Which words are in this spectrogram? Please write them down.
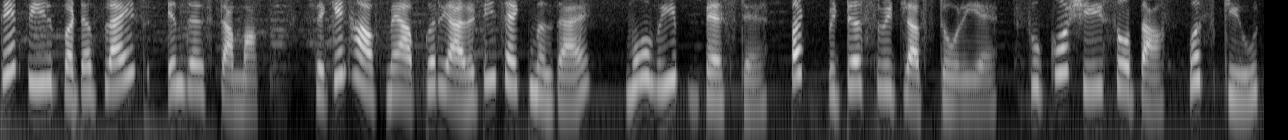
They feel butterflies in the stomach second half में आपको रियलिटी चेक मिलता है मूवी बेस्ट है but bitter sweet love story है। Fukushi Sota was cute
